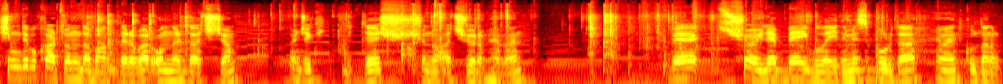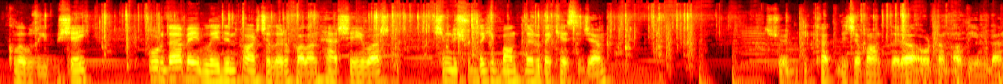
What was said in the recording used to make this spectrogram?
Şimdi bu kartonun da bantları var. Onları da açacağım. Öncelikle şunu açıyorum hemen. Ve şöyle Beyblade'imiz burada. Hemen kullanım kılavuzu gibi bir şey. Burada Beyblade'in parçaları falan her şeyi var. Şimdi şuradaki bantları da keseceğim. Şöyle dikkatlice bantları oradan alayım ben.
